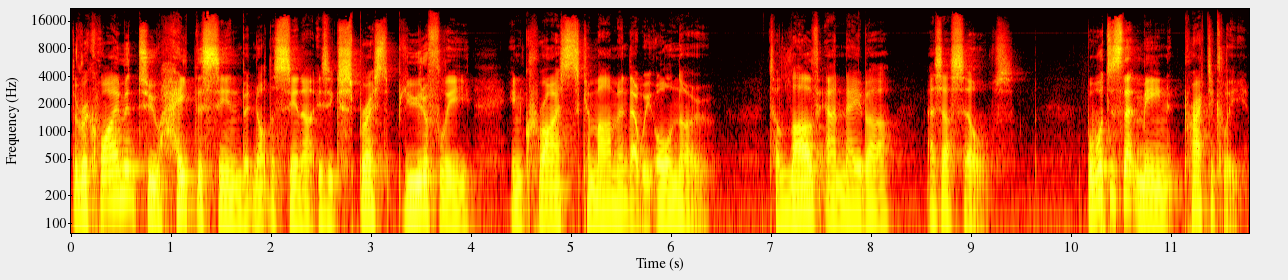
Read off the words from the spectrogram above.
The requirement to hate the sin but not the sinner is expressed beautifully in Christ's commandment that we all know to love our neighbor as ourselves. But what does that mean practically?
